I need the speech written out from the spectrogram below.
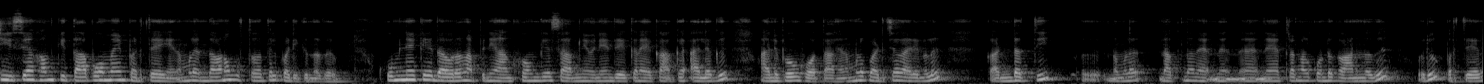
ചീസെ ഹം കിതാബോമയും പഠിത്തേ ഹേ നമ്മൾ എന്താണോ പുസ്തകത്തിൽ പഠിക്കുന്നത് घूमने के दौरान अपनी आंखों के सामने उन्हें देखने का एक अलग അനുഭവം ഹോത്താ ഹെ നമ്മൾ പഠിച്ച കാര്യങ്ങൾ കണ്ടെത്തി നമ്മൾ നഗ്ന നേത്രങ്ങൾ കൊണ്ട് കാണുന്നത് ഒരു പ്രത്യേക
